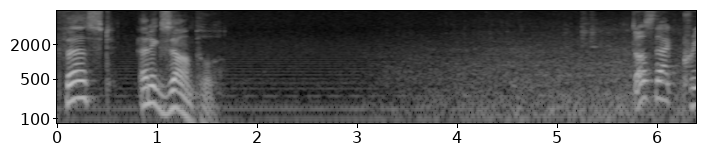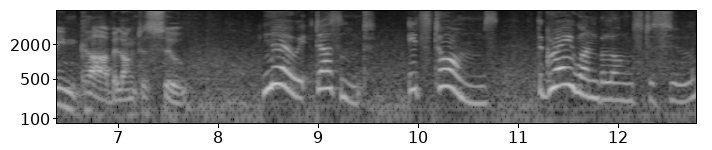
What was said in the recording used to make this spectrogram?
First, an example. Does that cream car belong to Sue? No, it doesn't. It's Tom's. The grey one belongs to Sue.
